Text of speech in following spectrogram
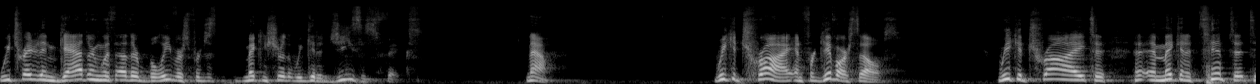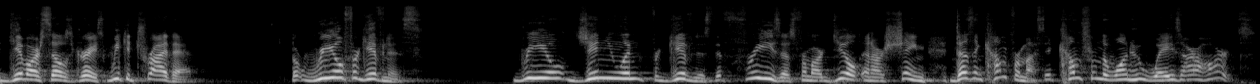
We traded in gathering with other believers for just making sure that we get a Jesus fix. Now, we could try and forgive ourselves. We could try to and make an attempt to, to give ourselves grace. We could try that. But real forgiveness Real, genuine forgiveness that frees us from our guilt and our shame doesn't come from us. It comes from the one who weighs our hearts.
